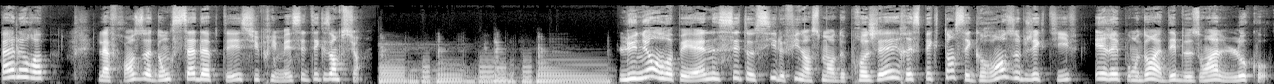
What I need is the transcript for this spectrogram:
Pas l'Europe. La France doit donc s'adapter et supprimer cette exemption. L'Union européenne, c'est aussi le financement de projets respectant ses grands objectifs et répondant à des besoins locaux.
